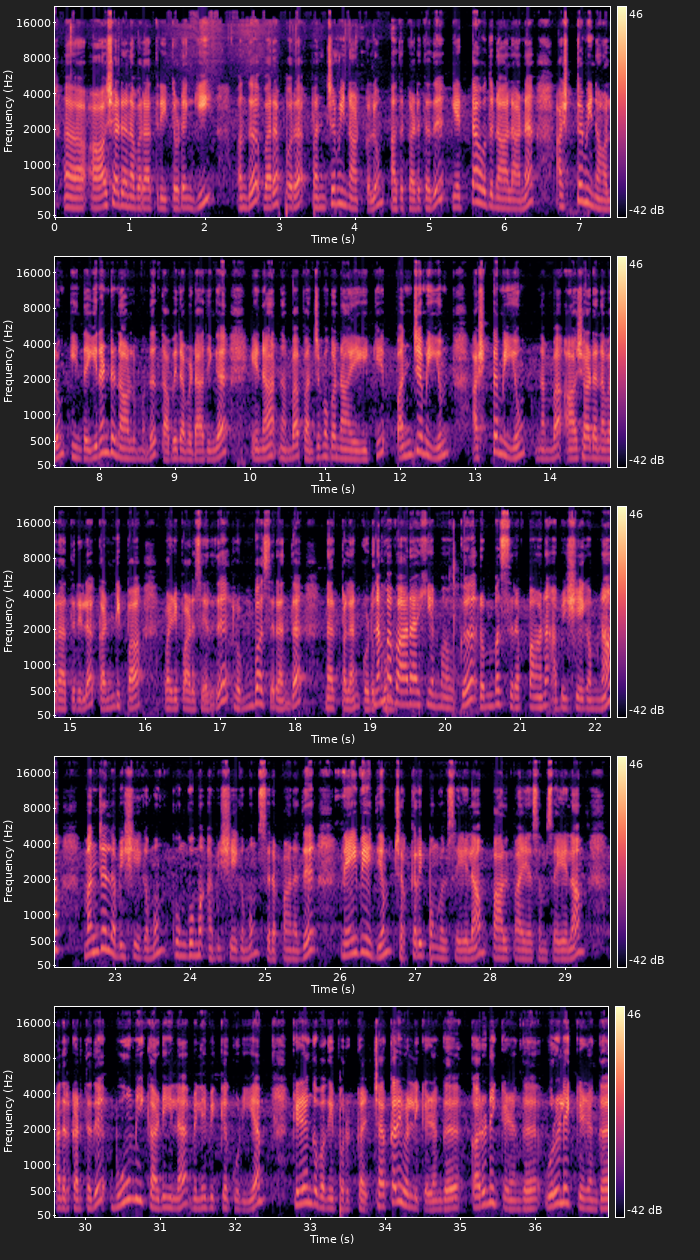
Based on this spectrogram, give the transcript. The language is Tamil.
ஆஹ் ஆஷாட நவராத்திரி தொடங்கி வந்து வரப்போகிற பஞ்சமி நாட்களும் அதுக்கு அடுத்தது எட்டாவது நாளான அஷ்டமி நாளும் இந்த இரண்டு நாளும் வந்து தவிர விடாதீங்க. ஏன்னா நம்ம பஞ்சமுக நாயகிக்கு பஞ்சமியும் அஷ்டமியும் நம்ம ஆஷாட நவராத்திரியில் கண்டிப்பாக வழிபாடு செய்கிறது ரொம்ப சிறந்த நற்பலன் கொடுக்கும். நம்ம வாராகி அம்மாவுக்கு ரொம்ப சிறப்பான அபிஷேகம்னா மஞ்சள் அபிஷேகமும் குங்கும அபிஷேகமும் சிறப்பானது. நெய்வேத்தியம் சர்க்கரை பொங்கல் செய்யலாம் பால் பாயாசம் செய்யலாம். அதற்கடுத்தது பூமிக்கு அடியில் விளைவிக்கக்கூடிய கிழங்கு வகை பொருட்கள் சர்க்கரை வள்ளி கிழங்கு கருணைக்கிழங்கு உருளைக்கிழங்கு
